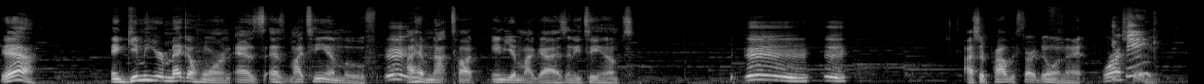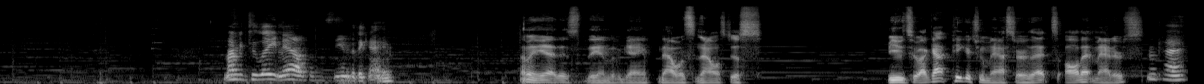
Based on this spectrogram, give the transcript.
Yeah, and give me your Mega Horn as as my TM move. Mm. I have not taught any of my guys any TMs. Mm. Hmm. I should probably start doing that. Or You I shouldn't. think? Might be too late now because it's the end of the game. I mean, yeah, this is the end of the game. Now it's now it's just you two. I got Pikachu Master. That's all that matters. Okay.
